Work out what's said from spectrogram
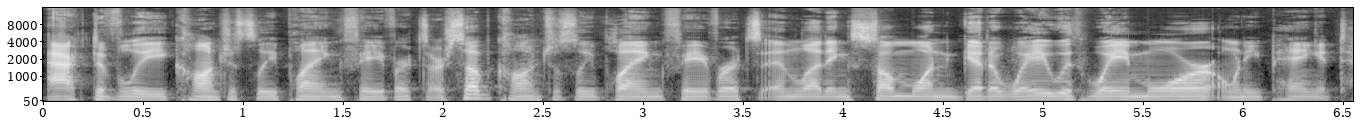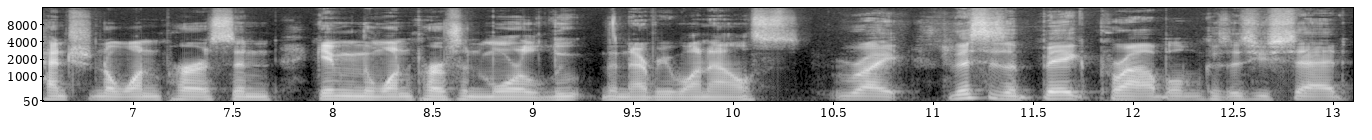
actively, consciously playing favorites or subconsciously playing favorites and letting someone get away with way more, only paying attention to one person, giving the one person more loot than everyone else. Right. This is a big problem because, as you said,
